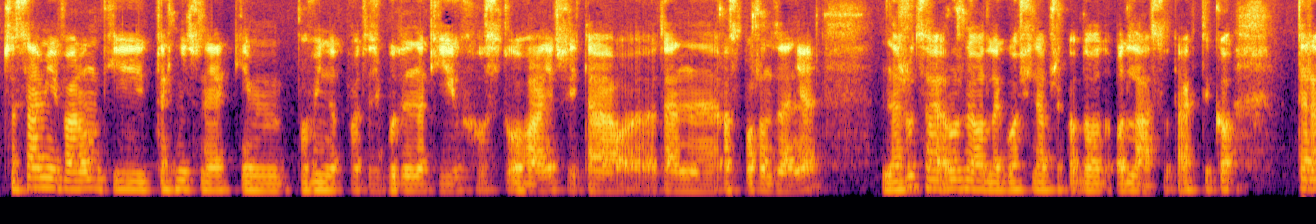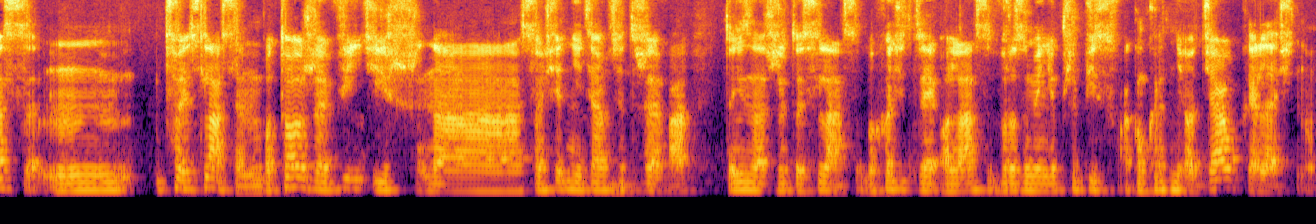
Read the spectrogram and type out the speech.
czasami warunki techniczne, jakim powinien odpowiadać budynek i ich usytuowanie, czyli ta, ten rozporządzenie, narzuca różne odległości na przykład od, od lasu, tak? Tylko Teraz, co jest lasem? Bo to, że widzisz na sąsiedniej działce drzewa, to nie znaczy, że to jest las, bo chodzi tutaj o las w rozumieniu przepisów, a konkretnie o działkę leśną.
